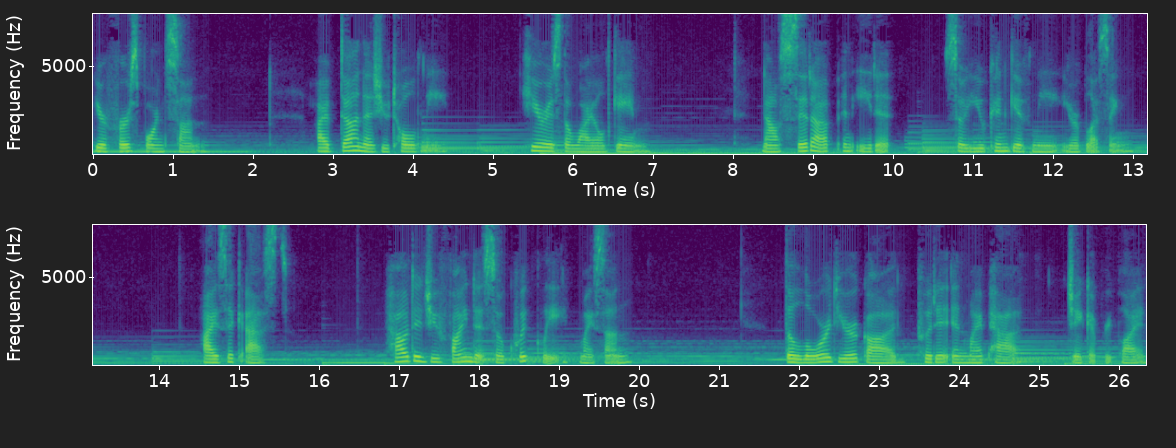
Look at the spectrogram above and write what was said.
your firstborn son. I've done as you told me. Here is the wild game. Now sit up and eat it so you can give me your blessing. Isaac asked, How did you find it so quickly, my son? The Lord your God put it in my path Jacob replied.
